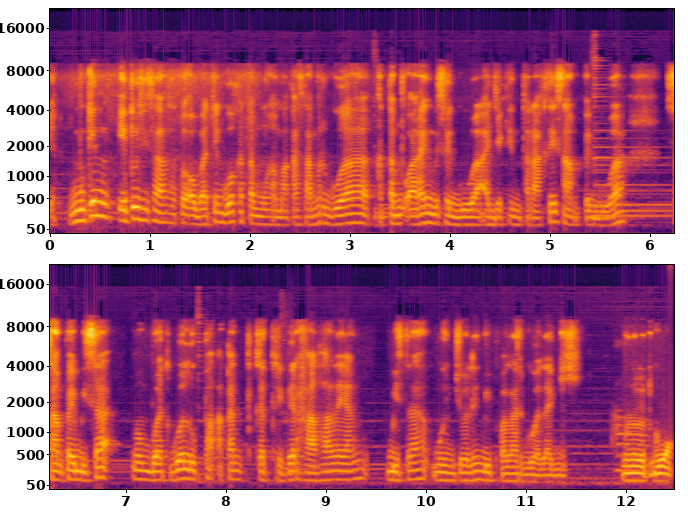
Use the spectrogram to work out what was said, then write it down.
Ya, mungkin itu sih salah satu obatnya gue ketemu sama customer, gue ketemu orang yang bisa gue ajak interaksi sampai gue sampai bisa membuat gue lupa akan ke trigger hal-hal yang bisa munculin bipolar gue lagi. Oh, Menurut gue,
